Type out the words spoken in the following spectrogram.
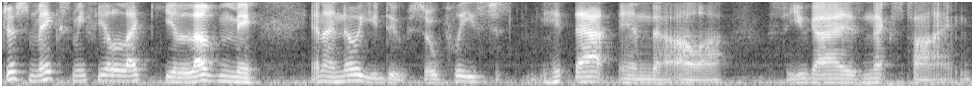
just makes me feel like you love me, and I know you do. So please just hit that, and I'll uh, see you guys next time.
